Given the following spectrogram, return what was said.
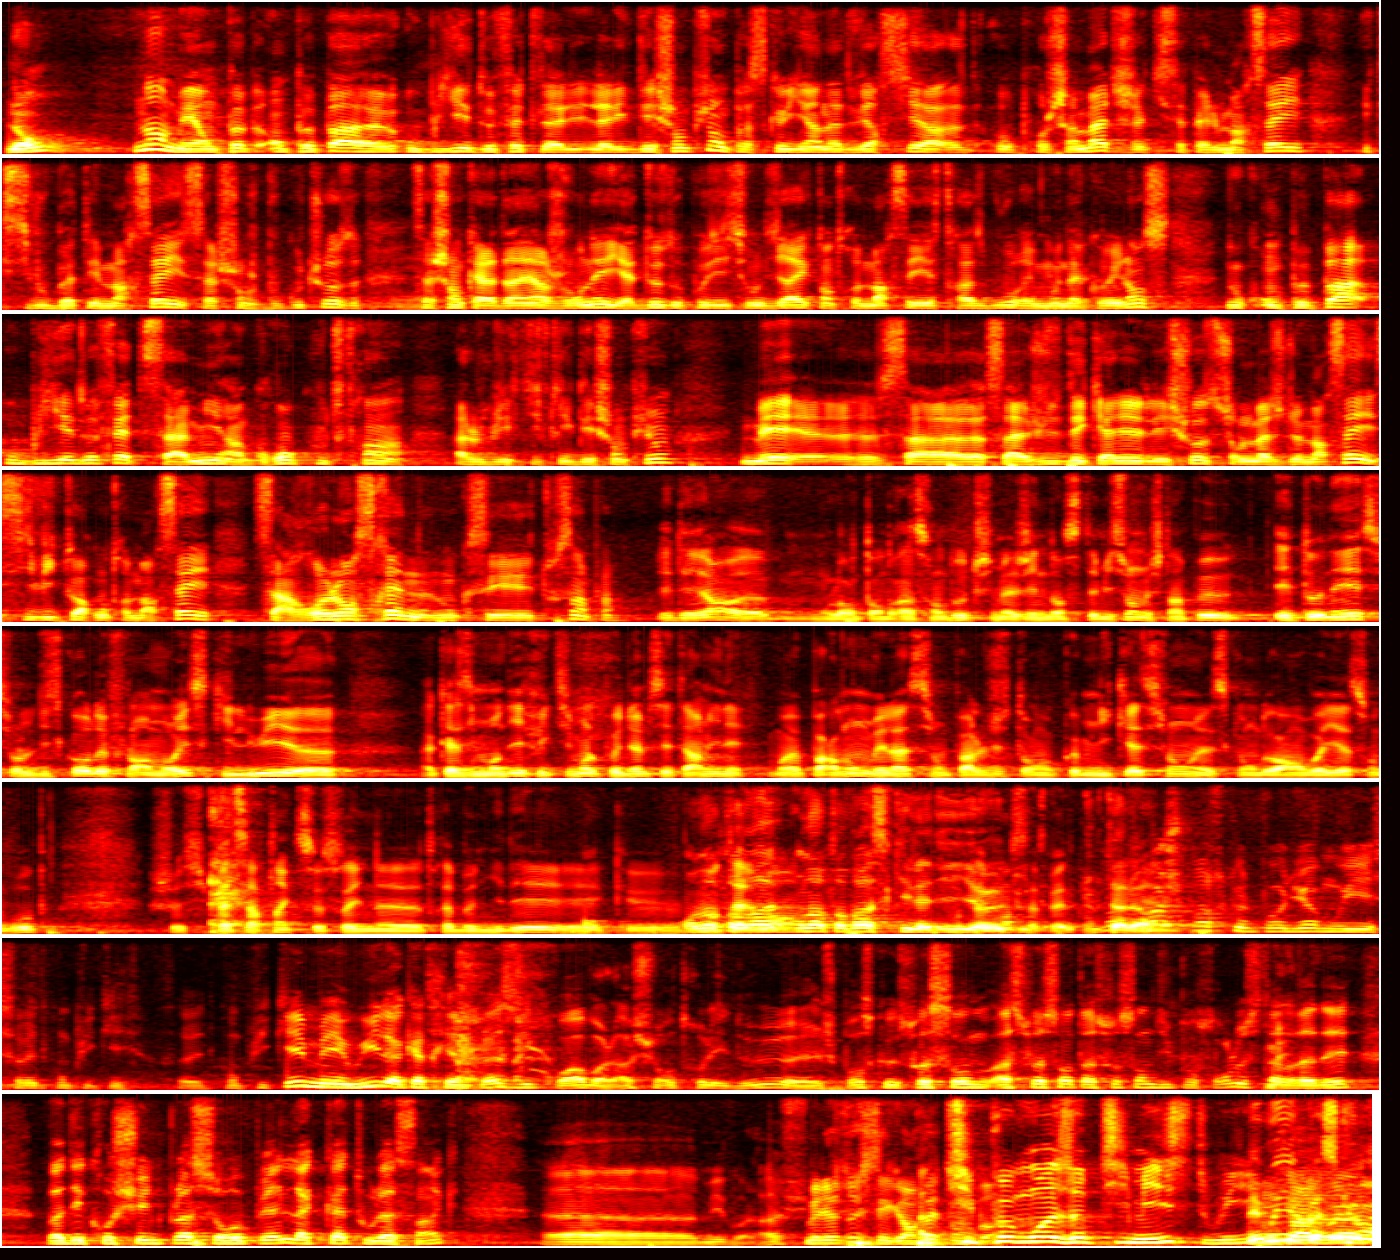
Non? Non, mais on peut, on peut pas euh, oublier de fait la, Ligue des Champions parce qu'il y a un adversaire au prochain match qui s'appelle Marseille et que si vous battez Marseille, ça change beaucoup de choses. Sachant qu'à la dernière journée, il y a deux oppositions directes entre Marseille et Strasbourg et Monaco et Lens. Donc on peut pas oublier de fait. Ça a mis un gros coup de frein à l'objectif Ligue des Champions, mais euh, ça, ça, a juste décalé les choses sur le match de Marseille. Et six victoires contre Marseille, ça relance Rennes. Donc c'est tout simple. Hein. Et d'ailleurs, euh, on l'entendra sans doute, j'imagine, dans cette émission, mais j'étais un peu étonné sur le discours de Florent Maurice qui, lui, a quasiment dit effectivement le podium c'est terminé. Moi, pardon, mais là, si on parle juste en communication, est-ce qu'on doit renvoyer à son groupe Je suis pas certain que ce soit une très bonne idée et que on, entendra, on entendra, ce qu'il a dit euh, tout, à l'heure. Moi, je pense que le podium, oui, ça va être compliqué. Ça va être compliqué, mais oui, la quatrième place, j'y crois. Voilà, je suis entre les deux. Et je pense que 60 à 60 à 70% le Stade Rennais va décrocher une place européenne, la 4 ou la 5. Euh, mais voilà, je suis le truc, c'est qu'en fait, un petit peu moins optimiste, oui. Mais oui, parce qu'il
